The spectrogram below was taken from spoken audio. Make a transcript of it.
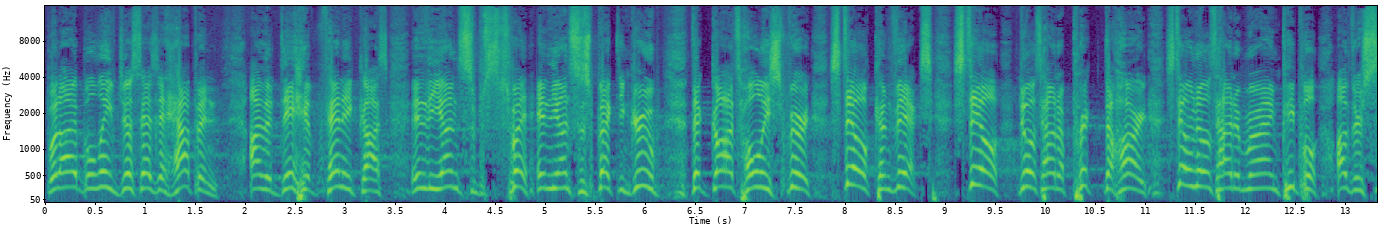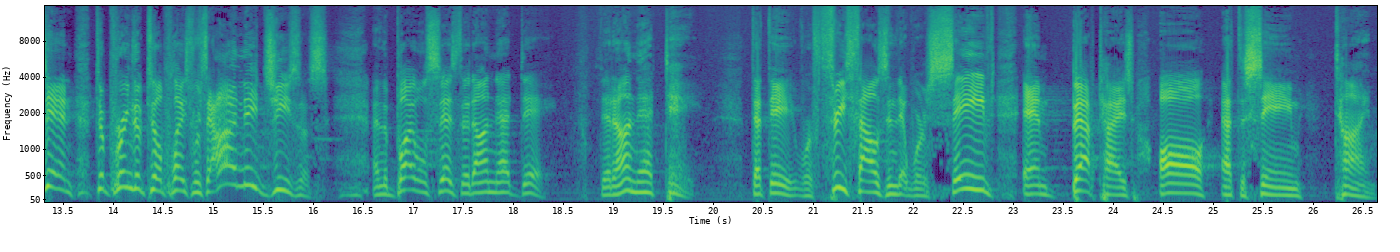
But I believe just as it happened on the day of Pentecost in the, unsuspe- in the unsuspecting group, that God's Holy Spirit still convicts, still knows how to prick the heart, still knows how to remind people of their sin to bring them to a place where they say, I need Jesus. And the Bible says that on that day, that on that day, that they were 3,000 that were saved and baptized all at the same time.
